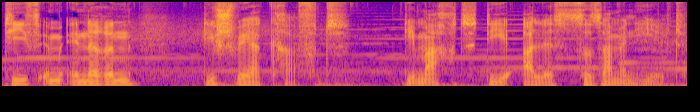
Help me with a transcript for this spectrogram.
tief im Inneren die Schwerkraft, die Macht, die alles zusammenhielt.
